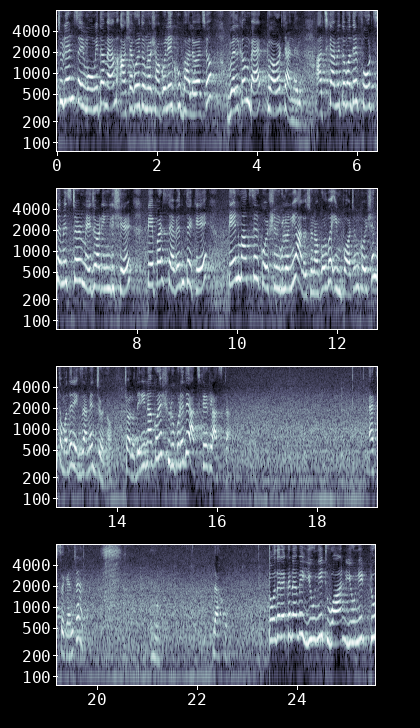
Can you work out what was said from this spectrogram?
স্টুডেন্টস এই মৌমিতা ম্যাম আশা করি তোমরা সকলেই খুব ভালো আছো। Welcome back to our channel আজকে আমি তোমাদের ফোর্থ সেমিস্টার মেজর ইংলিশের পেপার সেভেন থেকে টেন মার্কসের কোয়েশ্চেনগুলো নিয়ে আলোচনা করব ইম্পর্ট্যান্ট কোয়েশ্চেন তোমাদের এক্সামের জন্য। চলো, দেরি না করে শুরু করে দিই আজকের ক্লাসটা এক সেকেন্ড হ্যাঁ। দেখো তোমাদের এখানে আমি ইউনিট ওয়ান ইউনিট টু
